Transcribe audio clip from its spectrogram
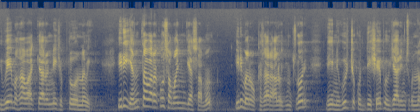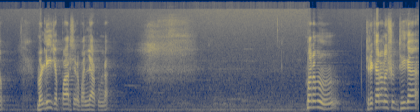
ఇవే మహావాక్యాలన్నీ చెప్తూ ఉన్నవి. ఇది ఎంతవరకు సమంజసము? ఇది మనం ఒక్కసారి ఆలోచించుకొని దీన్ని గురించి కొద్దిసేపు విచారించుకుందాం. మళ్ళీ చెప్పాల్సిన పని లేకుండా. మనము త్రికరణ శుద్ధిగా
